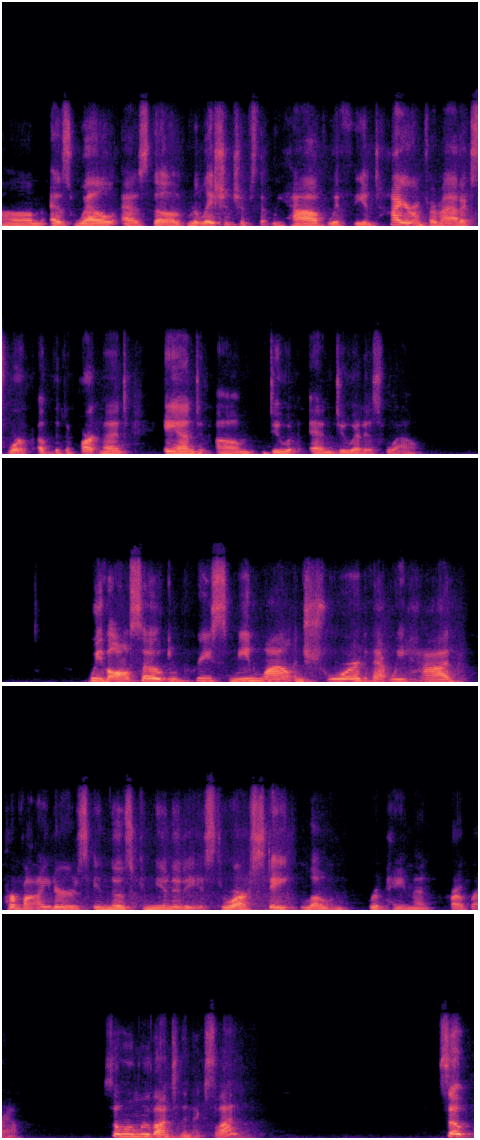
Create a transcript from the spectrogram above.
um, as well as the relationships that we have with the entire informatics work of the department and um, do it and do it as well. We've also increased, meanwhile, ensured that we had providers in those communities through our state loan repayment program. So we'll move on to the next slide. So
